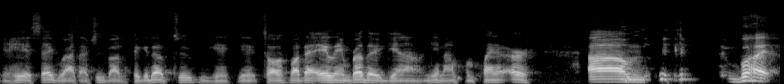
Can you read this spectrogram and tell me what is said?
Yeah, he had segue. I thought you was about to pick it up too. Get, get talk about that alien brother again. Again, I'm from planet Earth. Um, but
